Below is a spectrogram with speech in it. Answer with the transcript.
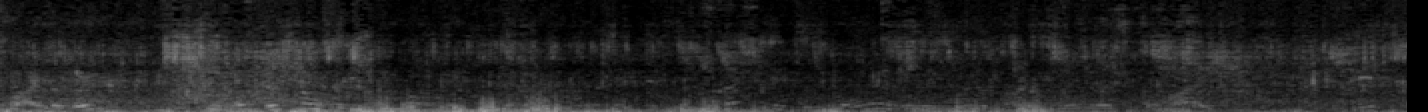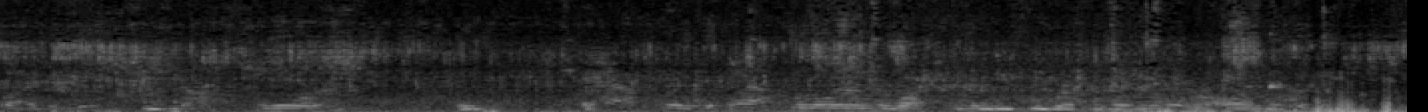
privately. You know, there's no reason they to sworn. And half the, lawyers in Washington, D.C. representing her are all women.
